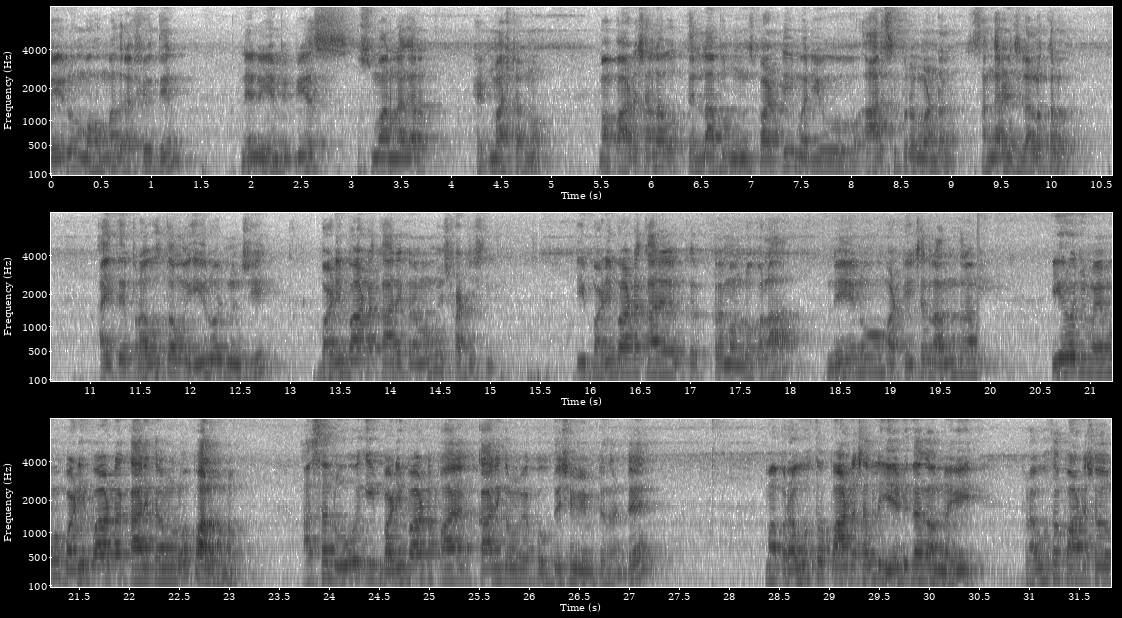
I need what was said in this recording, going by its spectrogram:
పేరు మొహమ్మద్ రఫీద్దీన్ నేను MPPS Osman Nagar head మాస్టర్ను. మా పాఠశాల తెల్లాపూర్ మున్సిపాలిటీ మరియు ఆర్సీపురం మండలం సంగారెడ్డి జిల్లాలో కలదు. అయితే ప్రభుత్వం ఈ రోజు నుంచి బడిబాట కార్యక్రమం స్టార్ట్ చేసింది. ఈ బడిబాట కార్యక్రమం లోపల నేను మా టీచర్లు అందరం ఈరోజు మేము బడిబాట కార్యక్రమంలో పాల్గొన్నాం. అసలు ఈ బడిబాట పా కార్యక్రమం యొక్క ఉద్దేశం ఏమిటంటే మా ప్రభుత్వ పాఠశాలలు ఏ విధంగా ఉన్నాయి? ప్రభుత్వ పాఠశాల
